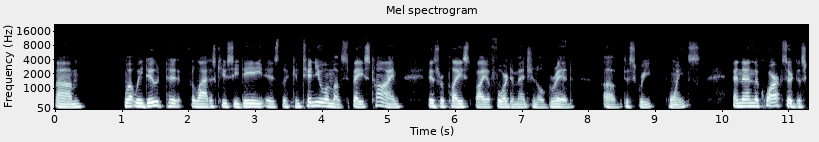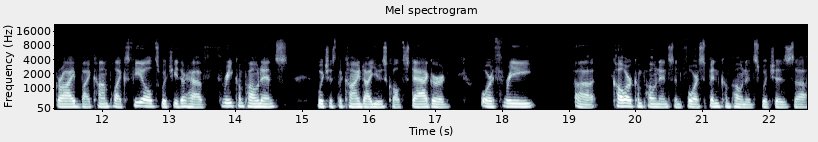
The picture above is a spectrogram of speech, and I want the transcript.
Um, what we do to, for lattice QCD is the continuum of space-time is replaced by a four-dimensional grid of discrete points. And then the quarks are described by complex fields, which either have three components, which is the kind I use called staggered, or three uh, color components and four spin components, which is uh,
